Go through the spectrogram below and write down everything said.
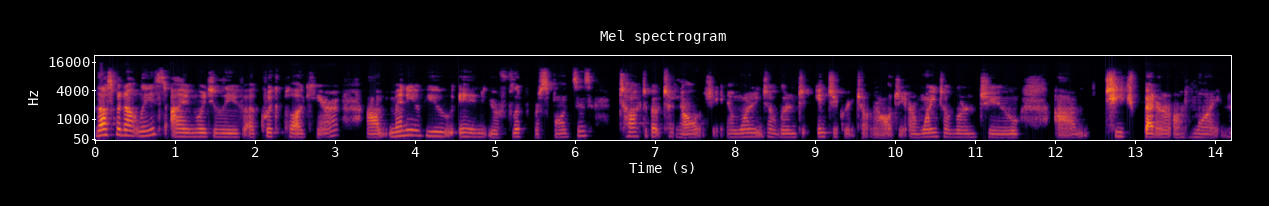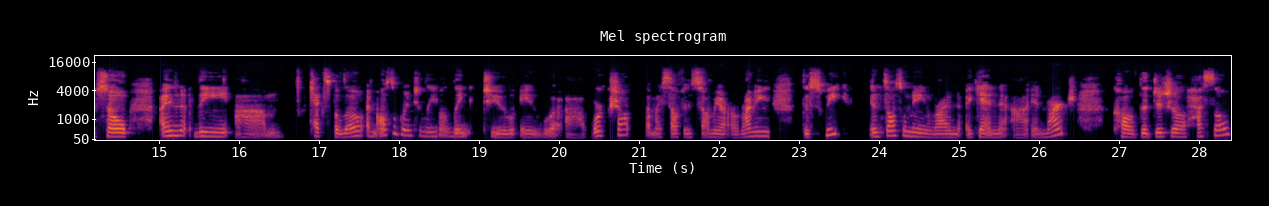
Last but not least, I'm going to leave a quick plug here. Um, many of you in your flip responses talked about technology and wanting to learn to integrate technology or wanting to learn to um, teach better online. So, in the um, text below, I'm also going to leave a link to a uh, workshop that myself and Samia are running this week. And it's also being run again uh, in March called The Digital Hustle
